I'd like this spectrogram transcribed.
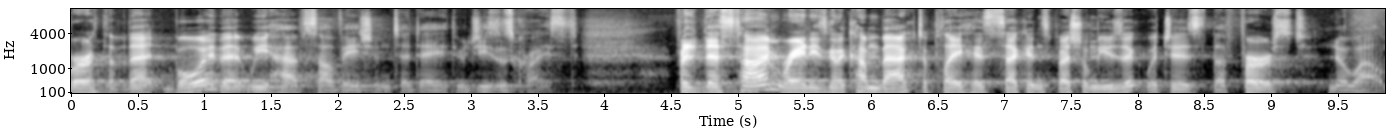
Birth of that boy that we have salvation today through Jesus Christ. For this time, Randy's going to come back to play his second special music, which is the first Noel.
